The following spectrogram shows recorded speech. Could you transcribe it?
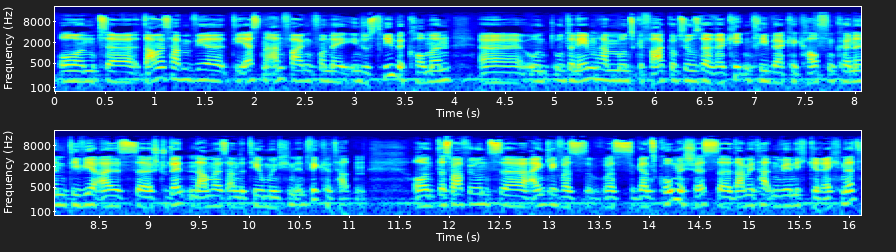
Und äh, damals haben wir die ersten Anfragen von der Industrie bekommen und Unternehmen haben uns gefragt, ob sie unsere Raketentriebwerke kaufen können, die wir als äh, Studenten damals an der TU München entwickelt hatten. Und das war für uns äh, eigentlich was, was ganz Komisches. Äh, damit hatten wir nicht gerechnet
